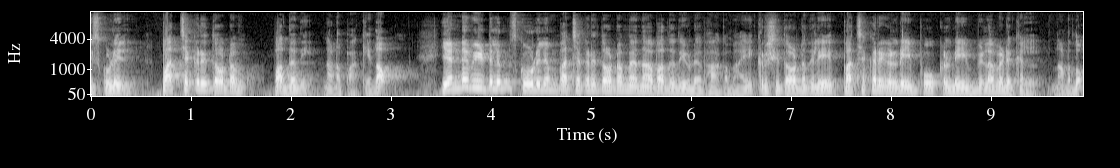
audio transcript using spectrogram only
സ്കൂളിൽ പച്ചക്കറിത്തോട്ടം പദ്ധതി നടപ്പാക്കിയത്. എന്റെ വീട്ടിലും സ്കൂളിലും പച്ചക്കറിത്തോട്ടം എന്ന പദ്ധതിയുടെ ഭാഗമായി കൃഷിത്തോട്ടത്തിലെ പച്ചക്കറികളുടെയും പൂക്കളുടെയും വിളവെടുക്കൽ നടന്നു.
